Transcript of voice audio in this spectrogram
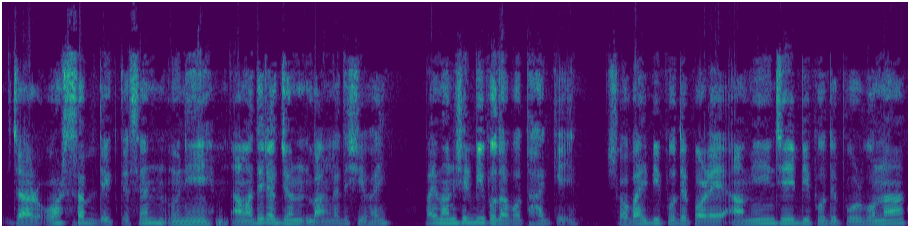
যার হোয়াটসঅ্যাপ দেখতেছেন, উনি আমাদের একজন বাংলাদেশি ভাই। ভাই, মানুষের বিপদ আপদ থাকে। সবাই বিপদে পড়ে, আমি যে বিপদে পড়ব না,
